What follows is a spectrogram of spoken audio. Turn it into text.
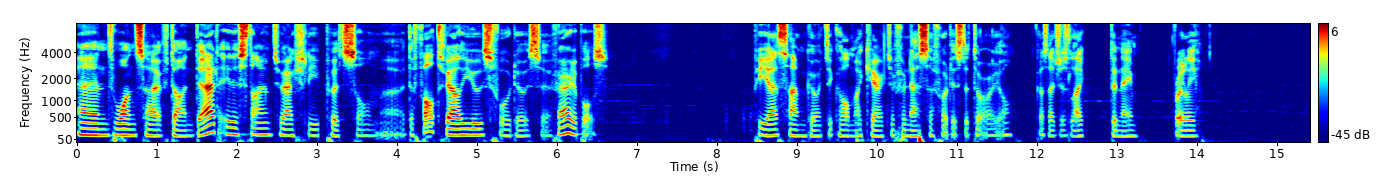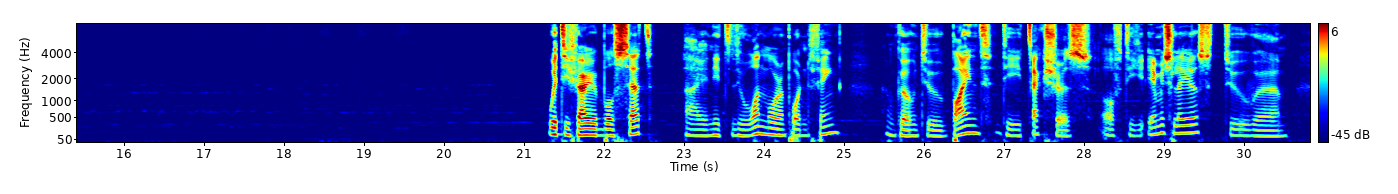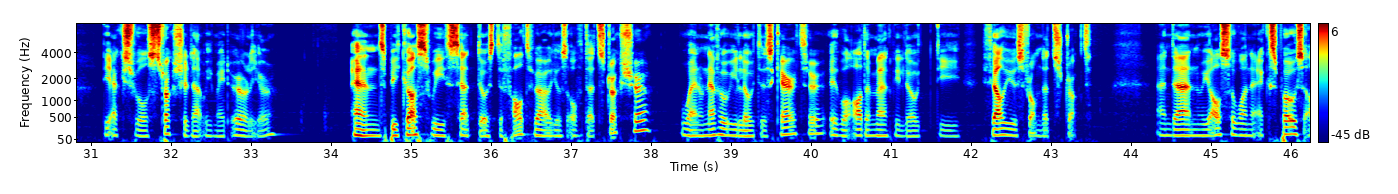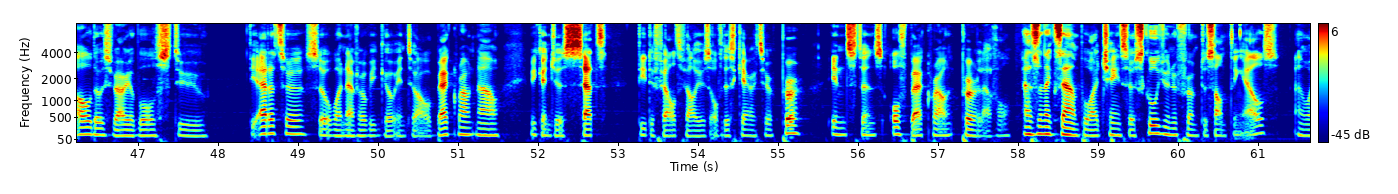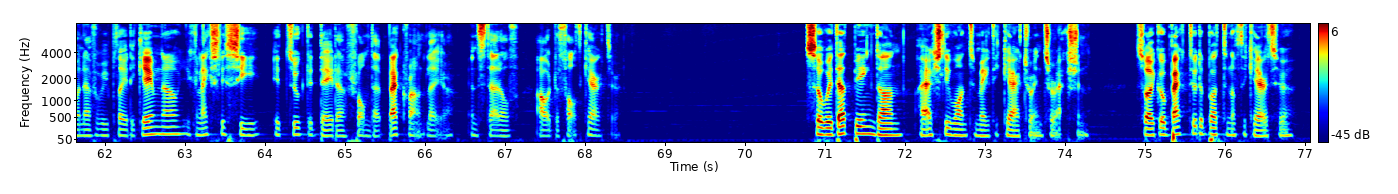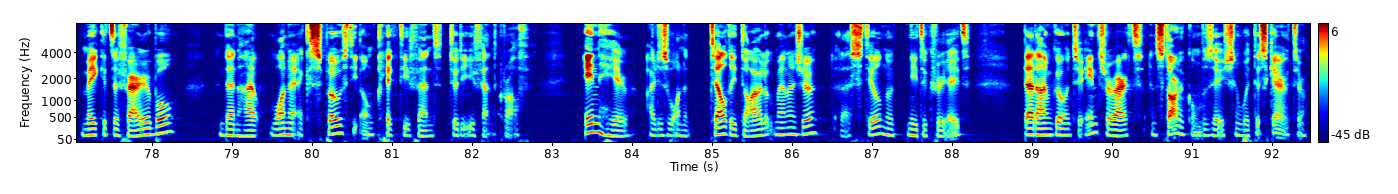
And once I've done that, it is time to actually put some uh, default values for those uh, variables. P.S. I'm going to call my character Vanessa for this tutorial, because I just like the name, really. With the variable set, I need to do one more important thing. I'm going to bind the textures of the image layers to um, the actual structure that we made earlier. And because we set those default values of that structure, whenever we load this character, it will automatically load the values from that struct. And then we also want to expose all those variables to the editor. So whenever we go into our background now, we can just set the default values of this character per instance of background per level. As an example, I changed the school uniform to something else and whenever we play the game now, you can actually see it took the data from that background layer instead of our default character. So with that being done, I actually want to make the character interaction. So I go back to the button of the character, make it a variable, and then I want to expose the onClicked event to the event graph. In here, I just want to tell the dialog manager that I still need to create that I'm going to interact and start a conversation with this character.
